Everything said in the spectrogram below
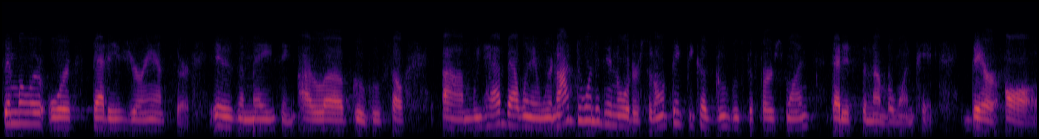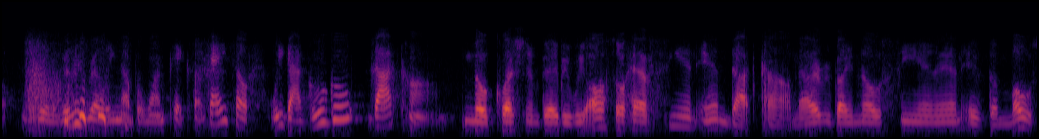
similar or that is your answer. It is amazing. I love Google. So um, we have that one, and we're not doing it in order. So don't think because Google's the first one that it's the number one pick. They're all really, really, really number one picks. Okay, so we got Google.com. No question, baby. We also have CNN.com. Now, everybody knows CNN is the most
